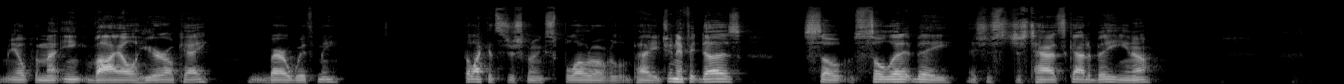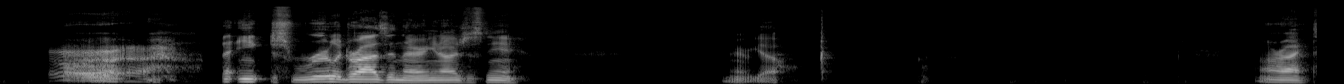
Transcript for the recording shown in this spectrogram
me open my ink vial here, okay? Bear with me feel like it's just going to explode over the page. And if it does, so so let it be. It's just just how it's got to be, you know. The ink just really dries in there, you know. It's just yeah. There we go. All right.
